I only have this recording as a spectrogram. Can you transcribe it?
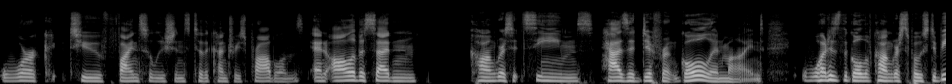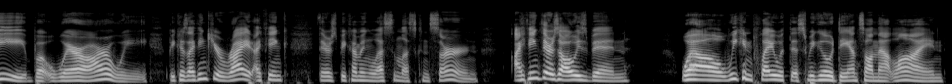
work to find solutions to the country's problems. And all of a sudden, Congress, it seems, has a different goal in mind. What is the goal of Congress supposed to be? But where are we? Because I think you're right. I think there's becoming less and less concern. I think there's always been well, we can play with this. We go dance on that line,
